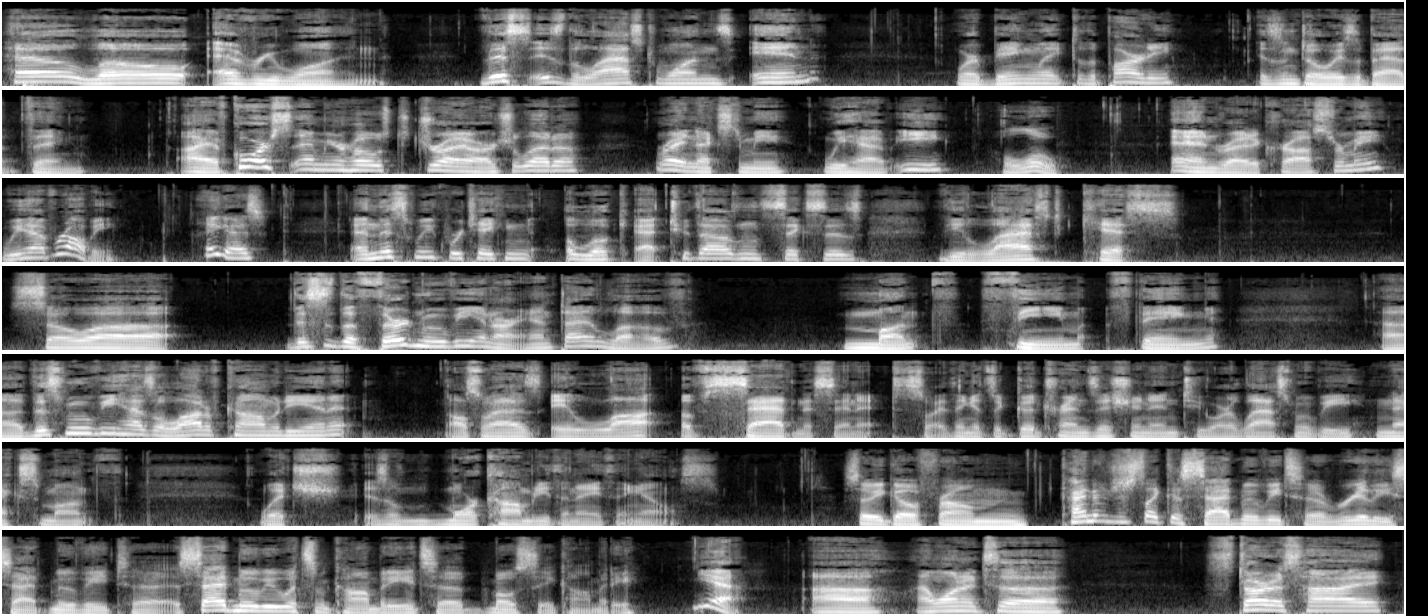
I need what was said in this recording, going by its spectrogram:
Hello, everyone. This is the last ones in, where being late to the party isn't always a bad thing. I, of course, am your host, Jeriah Archuleta. Right next to me, we have E, Hello. and right across from me, we have Robbie. Hey guys. And this week, we're taking a look at 2006's The Last Kiss. So, uh, this is the third movie in our anti-love month theme thing. Uh, this movie has a lot of comedy in it. Also has a lot of sadness in it. So I think it's a good transition into our last movie next month, which is more comedy than anything else. So we go from kind of just like a sad movie to a really sad movie to a sad movie with some comedy to mostly comedy. Yeah. Uh, I wanted to start us high,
